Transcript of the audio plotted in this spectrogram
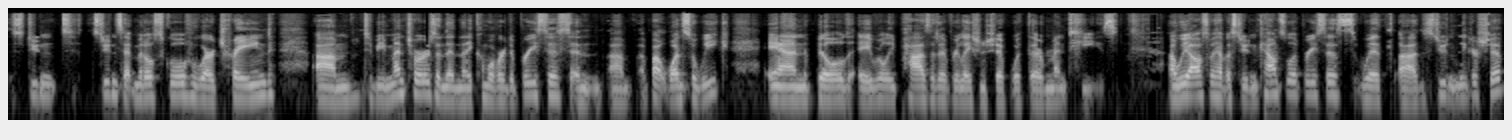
student students at middle school who are trained um, to be mentors and then they come over to Brisas and um, about once a week and build a really positive relationship with their mentees. Uh, we also have a student council at Brisas with uh, student leadership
